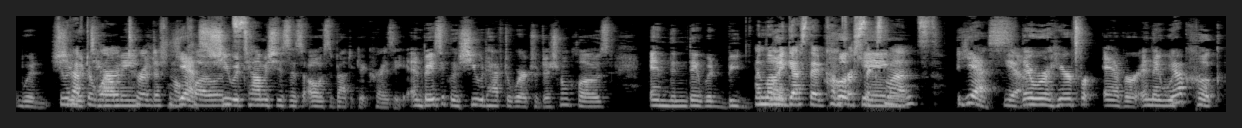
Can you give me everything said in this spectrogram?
would She would have to tell wear me, traditional yes, clothes. she would tell me. She says, "Oh, it's about to get crazy," and basically she would have to wear traditional clothes, and then they would be And let me guess, they'd come for six months. Yes. Yeah. They were here forever and they would Yep. cook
